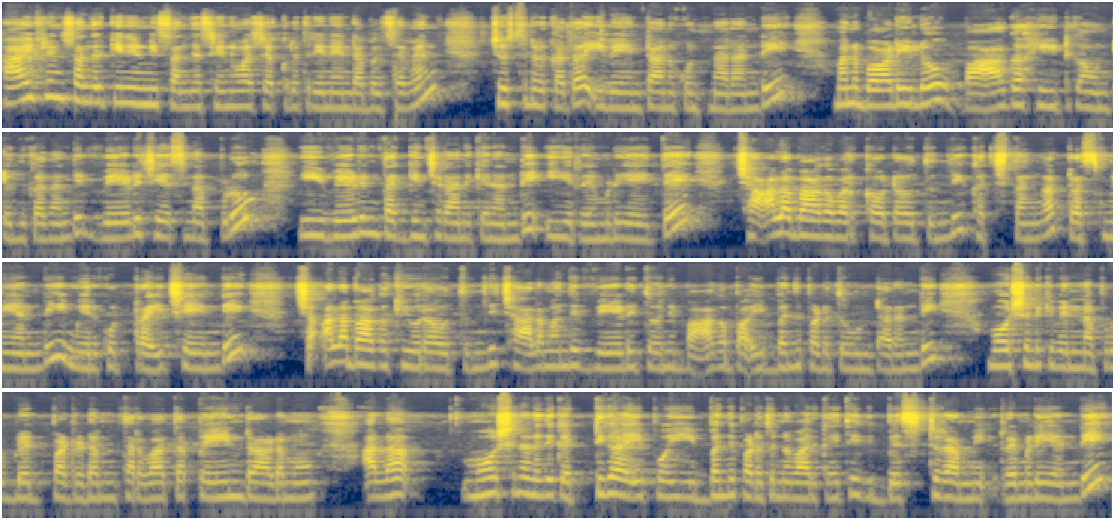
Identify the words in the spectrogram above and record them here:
హాయ్ ఫ్రెండ్స్ అందరికీ నేను మీ Sandhya Srinivas Chakra three nine double seven. చూస్తున్నారు కదా ఇవి అనుకుంటున్నారండి? మన బాడీలో బాగా హీట్గా ఉంటుంది కదండి. వేడి చేసినప్పుడు ఈ వేడిని తగ్గించడానికేనండి ఈ రెమెడీ అయితే చాలా బాగా వర్కౌట్ అవుతుంది. ఖచ్చితంగా ట్రస్ట్ మీ అండి మీరు కూడా ట్రై చేయండి. చాలా బాగా క్యూర్ అవుతుంది. చాలామంది వేడితోని బాగా ఇబ్బంది పడుతూ ఉంటారండి. మోషన్కి వెళ్ళినప్పుడు బ్లడ్ పడడం తర్వాత పెయిన్ రావడము అలా మోషన్ అనేది గట్టిగా అయిపోయి ఇబ్బంది పడుతున్న వారికి అయితే ఇది బెస్ట్ రమి రెమెడీ అండి.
